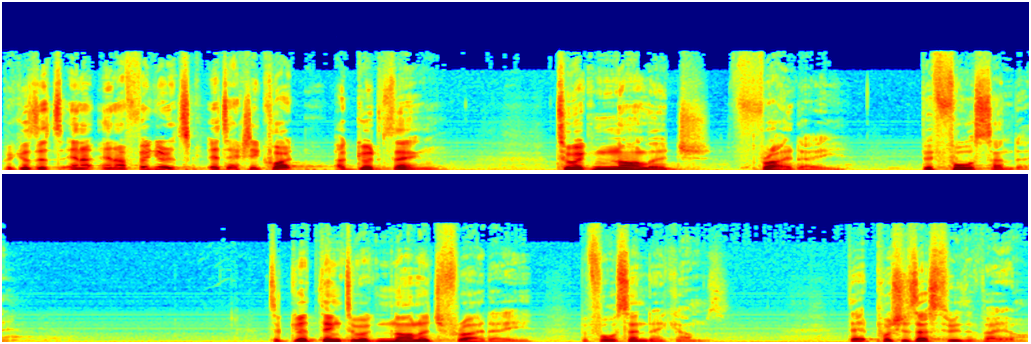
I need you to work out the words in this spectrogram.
Because it's, and I, and I figure it's, it's actually quite a good thing to acknowledge Friday before Sunday. It's a good thing to acknowledge Friday before Sunday comes. That pushes us through the veil.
